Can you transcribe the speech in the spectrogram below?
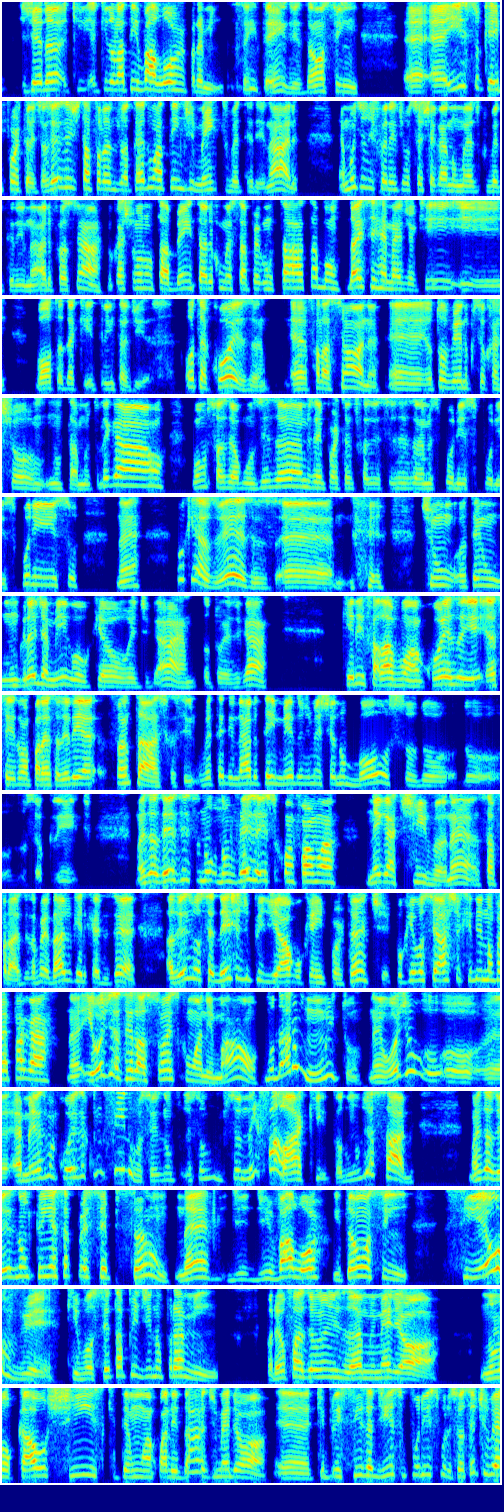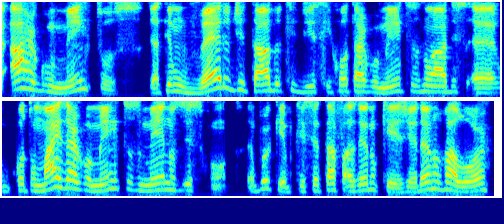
que aquilo lá tem valor para mim. Você entende? Então, assim, é, é, isso que é importante. Às vezes a gente está falando de, até de um atendimento veterinário. É muito diferente você chegar no médico veterinário e falar assim: ah, o cachorro não está bem, então ele começar a perguntar: ah, tá bom, dá esse remédio aqui e volta daqui 30 dias. Outra coisa é falar assim: olha, é, eu estou vendo que o seu cachorro não está muito legal, vamos fazer alguns exames, é importante fazer esses exames por isso, por isso, por isso, né? Porque às vezes, é, um, eu tenho um, grande amigo que é o Edgar, doutor Edgar, que ele falava uma coisa e assim, uma palestra dele é fantástica. Assim, o veterinário tem medo de mexer no bolso do, do, do seu cliente. Mas às vezes isso, não, não veja isso com a forma negativa, né, essa frase. Na verdade, o que ele quer dizer é, às vezes você deixa de pedir algo que é importante porque você acha que ele não vai pagar, né? E hoje as relações com o animal mudaram muito, né? Hoje o, o, é a mesma coisa com o filho, vocês não, não precisam nem falar aqui, todo mundo já sabe. Mas às vezes não tem essa percepção, né, de, de valor. Então, assim, se eu ver que você está pedindo para mim para eu fazer um exame melhor, no local X que tem uma qualidade melhor, é, que precisa disso, por isso, por isso. Se você tiver argumentos, já tem um velho ditado que diz que quanto argumentos não há, é, quanto mais argumentos, menos desconto. Então, por quê? Porque você está fazendo o quê? Gerando valor,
